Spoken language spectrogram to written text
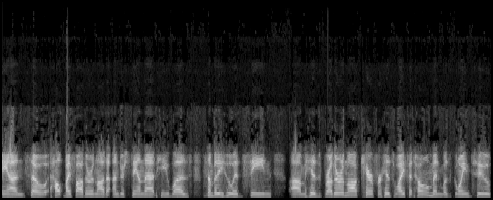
and so helped my father-in-law to understand that he was somebody who had seen um, his brother-in-law care for his wife at home and was going to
